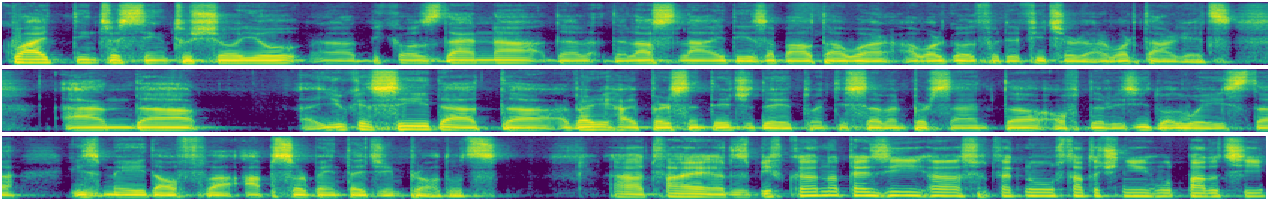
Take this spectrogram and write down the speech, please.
quite interesting to show you uh, because then uh, the, the last slide is about our, our goal for the future, our targets. And uh, you can see that uh, a very high percentage, the 27% uh, of the residual waste uh, is made of uh, absorbent hygiene products. А, това е разбивка на тези а, съответно остатъчни отпадъци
